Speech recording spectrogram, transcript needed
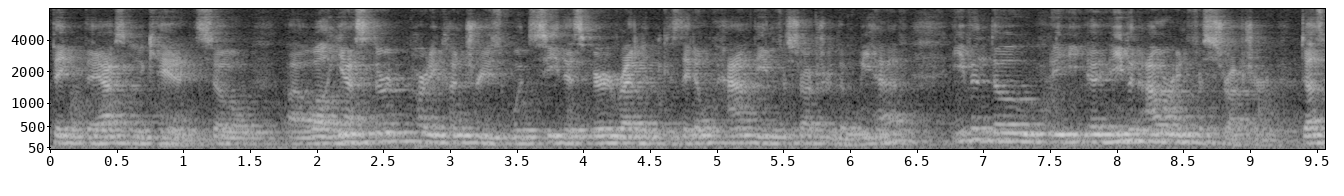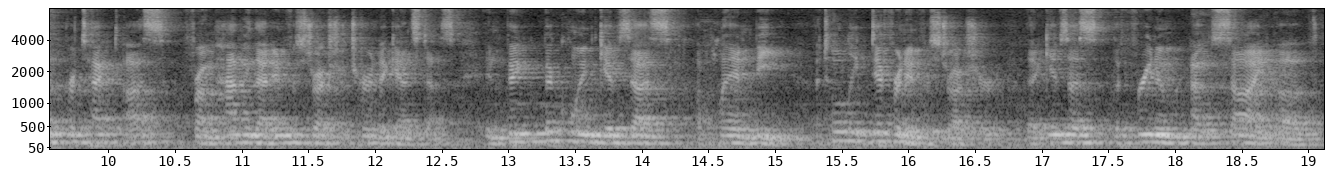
They, they absolutely can. So uh, while yes, third-party countries would see this very readily because they don't have the infrastructure that we have, even though even our infrastructure doesn't protect us from having that infrastructure turned against us. And Bitcoin gives us a plan B, a totally different infrastructure that gives us the freedom outside of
